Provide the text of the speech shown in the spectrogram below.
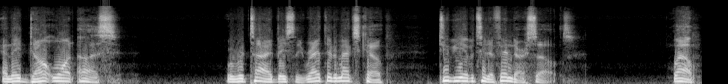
and they don't want us, where we're tied basically right there to Mexico, to be able to defend ourselves. Well,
